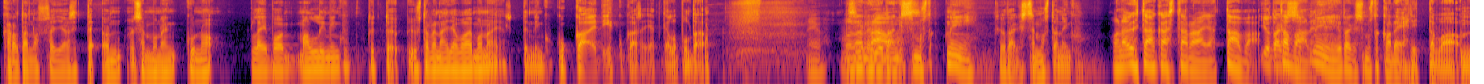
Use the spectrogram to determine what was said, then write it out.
kartanossa ja sitten on semmoinen kunnon Playboy-malli niin kuin, tyttöystävänä ja vaimona ja sitten niin kuin, kukaan ei tiedä, kuka se jätkä lopulta on. Voi, olla Siinä on jotakin semmoista, niin, jotakin semmoista niin kuin, olla yhtä aikaa staraa ja tava, jotakin, tavallinen. niin, jotakin semmoista kadehdittavaa on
